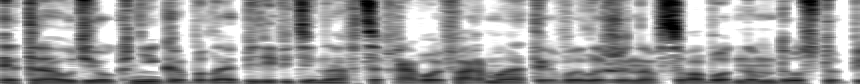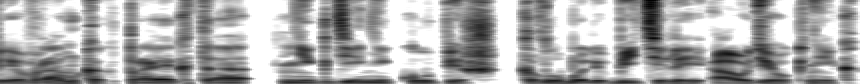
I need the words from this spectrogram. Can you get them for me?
эта аудиокнига была переведена в цифровой формат и выложена в свободном доступе в рамках проекта «Нигде не купишь» Клуба любителей аудиокниг.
